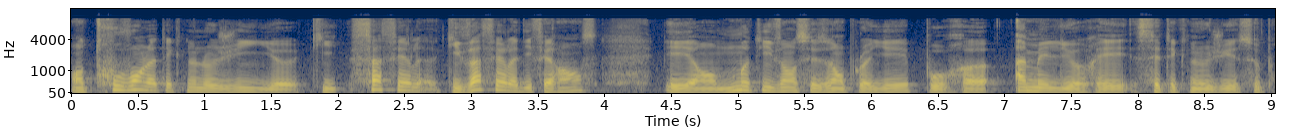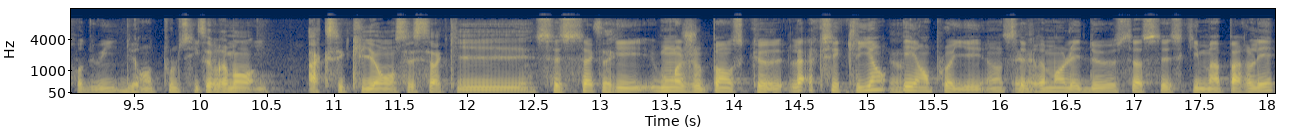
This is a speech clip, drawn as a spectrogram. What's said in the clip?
en trouvant la technologie euh, qui va faire, qui va faire la différence et en motivant ses employés pour euh, améliorer ces technologies et ce produit durant tout le cycle. C'est vraiment accès client, c'est ça qui. C'est ça qui. Moi, je pense que l'accès client et employé, hein, c'est vraiment les deux. Ça, c'est ce qui m'a parlé.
